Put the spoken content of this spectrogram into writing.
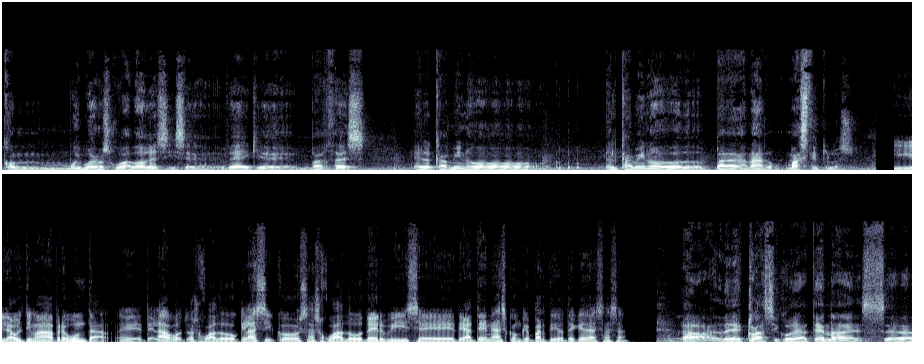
con muy buenos jugadores y se ve que Barça es el camino, el camino para ganar más títulos. Y la última pregunta, eh, te la hago. Tú has jugado clásicos, has jugado derbis eh, de Atenas. ¿Con qué partido te quedas, Sasa? Ah, de clásico de Atenas es eh,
